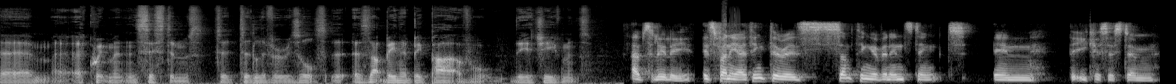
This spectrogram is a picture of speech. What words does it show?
um, equipment and systems to, to deliver results? Has that been a big part of the achievements? Absolutely. It's funny. I think there is something of an instinct in the ecosystem,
